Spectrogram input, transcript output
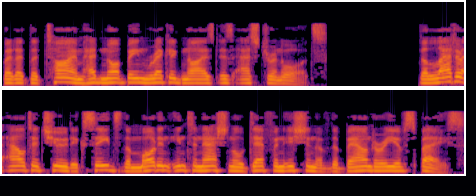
but at the time had not been recognized as astronauts. The latter altitude exceeds the modern international definition of the boundary of space.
